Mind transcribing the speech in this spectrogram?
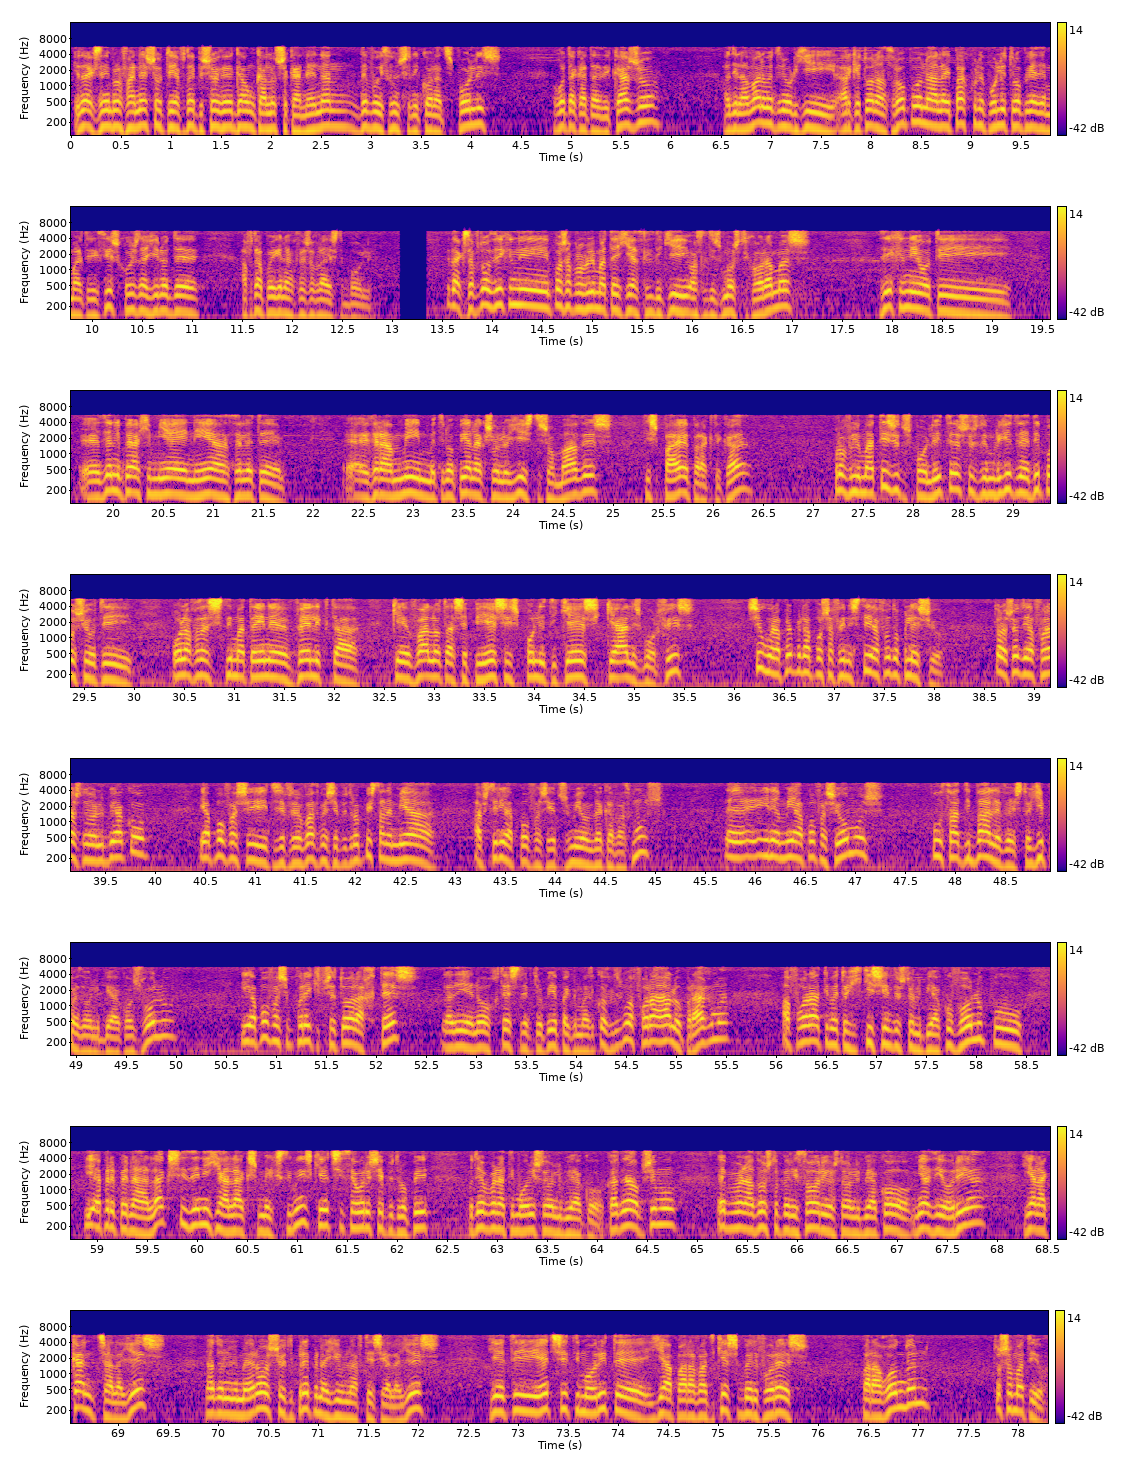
Κοιτάξτε, είναι προφανές ότι αυτά τα επεισόδια δεν κάνουν καλό σε κανέναν, δεν βοηθούν στην εικόνα της πόλης. Εγώ τα καταδικάζω. Αντιλαμβάνομαι την οργή αρκετών ανθρώπων, αλλά υπάρχουν πολλοί τρόποι να διαμαρτυρηθείς χωρίς να γίνονται αυτά που έγιναν χθες το βράδυ στην πόλη. Κοιτάξτε, αυτό δείχνει πόσα προβλήματα έχει αθλητική, ο αθλητισμός στη χώρα μας. Δείχνει ότι ε, δεν υπάρχει μια ενιαία, αν θέλετε, ε, γραμμή με την οποία να αξιολογήσει τις ομάδες, τις ΠαΕ πρακτικά προβληματίζει τους πολίτες, τους δημιουργεί την εντύπωση ότι όλα αυτά τα συστήματα είναι ευέλικτα και ευάλωτα σε πιέσεις πολιτικές και άλλης μορφής. Σίγουρα πρέπει να αποσαφινιστεί αυτό το πλαίσιο. Τώρα, σε ό,τι αφορά στον Ολυμπιακό, η απόφαση της Δευτεροβάθμιας Επιτροπής ήταν μια αυστηρή απόφαση για τους μείον 10 βαθμούς. Ε, είναι μια απόφαση όμως που θα την πάλευε στο γήπεδο Ολυμπιακός Βόλου. Η απόφαση που έκυψε τώρα χτες, δηλαδή ενώ χτες στην Επιτροπή Επαγγελματικού Αθλητισμού, αφορά άλλο πράγμα αφορά τη μετοχική σύνδεση του Ολυμπιακού Βόλου που έπρεπε να αλλάξει, δεν είχε αλλάξει μέχρι στιγμής και έτσι θεώρησε η Επιτροπή ότι έπρεπε να τιμωρήσει τον Ολυμπιακό. Κατά την άποψή μου, έπρεπε να δώσει το περιθώριο στον Ολυμπιακό μια διορία για να κάνει τις αλλαγές, να τον ενημερώσει ότι πρέπει να γίνουν αυτές οι αλλαγές, γιατί έτσι τιμωρείται για παραβατικές συμπεριφορές παραγόντων το σωματείο.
